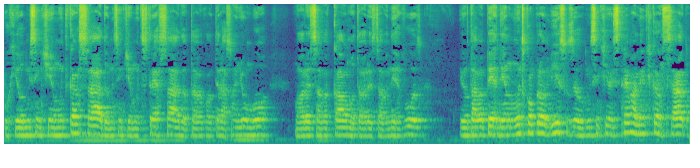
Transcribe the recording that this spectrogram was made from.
porque eu me sentia muito cansado, eu me sentia muito estressado, eu estava com alterações de humor, uma hora eu estava calmo, outra hora eu estava nervoso eu estava perdendo muitos compromissos, eu me sentia extremamente cansado,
